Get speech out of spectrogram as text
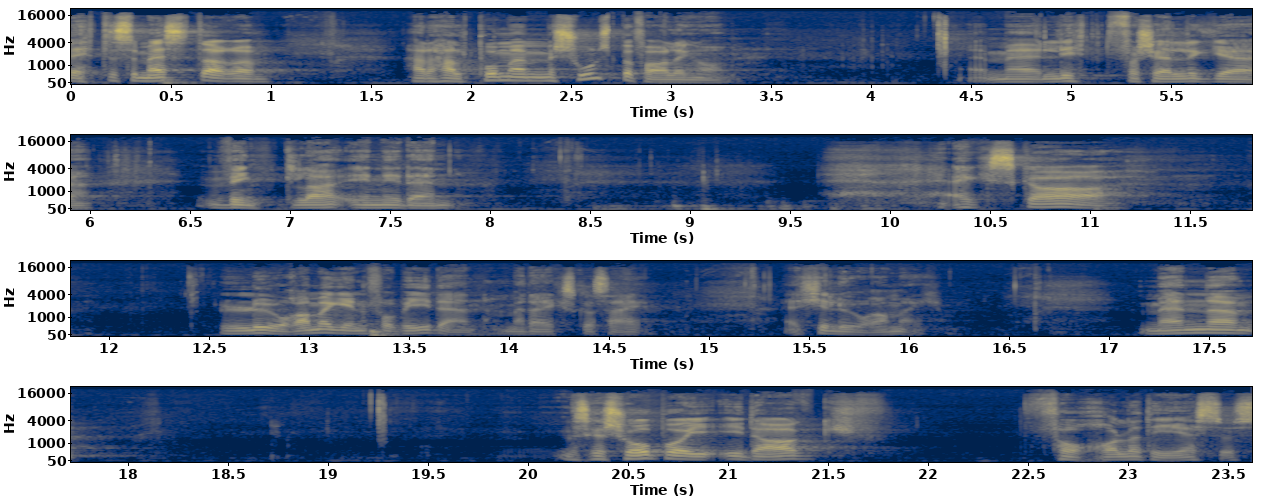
dette semesteret hadde holdt på med misjonsbefalinger med litt forskjellige vinkler inn i den. Jeg skal lure meg inn forbi den med det jeg skal si. Ikke lure meg. Men eh, vi skal se på i, i, dag forholdet til Jesus.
